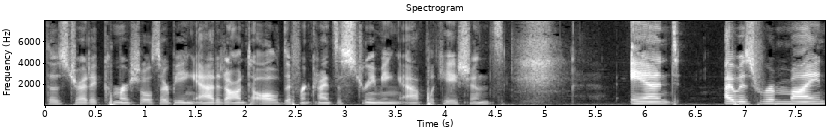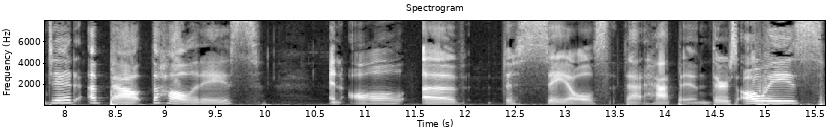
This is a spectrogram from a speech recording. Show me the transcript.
those dreaded commercials are being added on to all different kinds of streaming applications. And I was reminded about the holidays and all of the sales that happen. There's always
